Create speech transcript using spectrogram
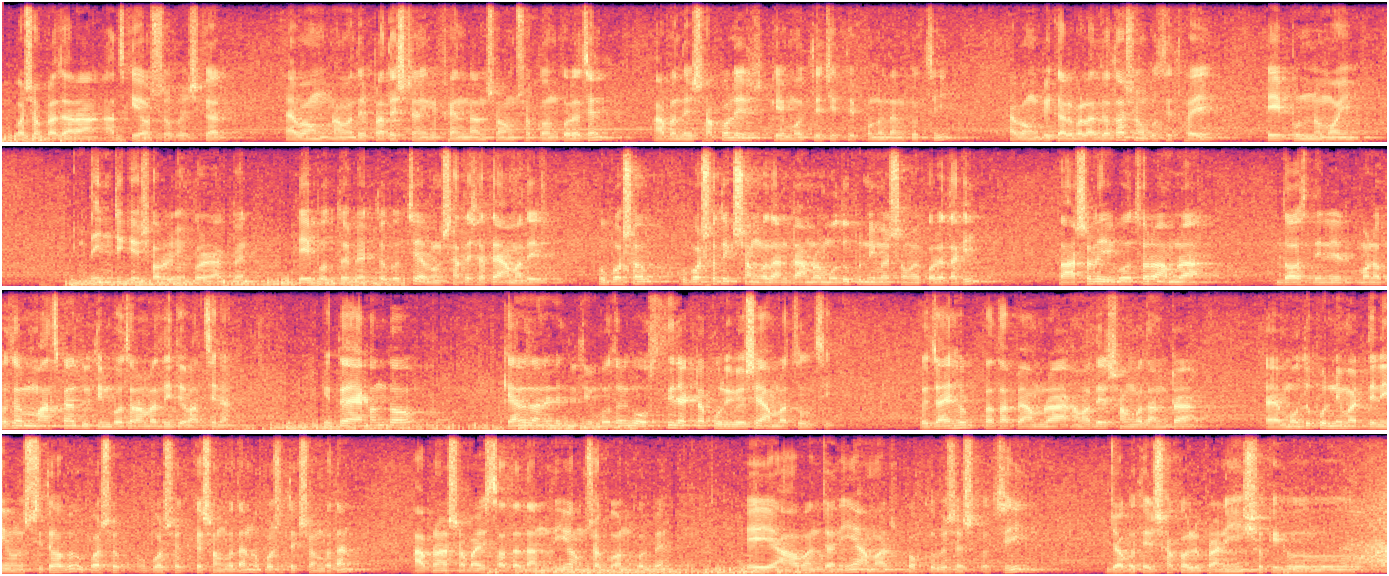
উপাসকরা যারা আজকে অশ্ব পরিষ্কার এবং আমাদের প্রাতিষ্ঠানিক ফ্যানদান সহ অংশগ্রহণ করেছেন। আপনাদের সকলেরকে মৈত্রী চিত্তে পুণ্যদান করছি এবং বিকালবেলা যথাসময় উপস্থিত হয়ে এই পুণ্যময় দিনটিকে স্মরণীয় করে রাখবেন। এই প্রত্যয় ব্যক্ত করছে এবং সাথে সাথে আমাদের উপাসক উপাসতিক সঙ্গদানটা আমরা মধু পূর্ণিমার সময় করে থাকি। তো আসলে এই বছরও আমরা দশ দিনের মনে করছে, মাঝখানে দুই তিন বছর আমরা দিতে পারছি না। কিন্তু এখন তো কেন জানি না দুই তিন বছরে তো অস্থির একটা পরিবেশে আমরা চলছি। তো যাই হোক তথাপি আমরা আমাদের সঙ্গদানটা আহ, মধু পূর্ণিমার দিনেই অনুষ্ঠিত হবে। উপাসক উপাসককে সঙ্গদান উপাসতিক সঙ্গদান আপনারা সবাই শ্রদ্ধাদান দিয়ে অংশগ্রহণ করবেন। এই আহ্বান জানিয়ে আমার বক্তব্য শেষ করছি। জগতের সকল প্রাণী সুখী হোক।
